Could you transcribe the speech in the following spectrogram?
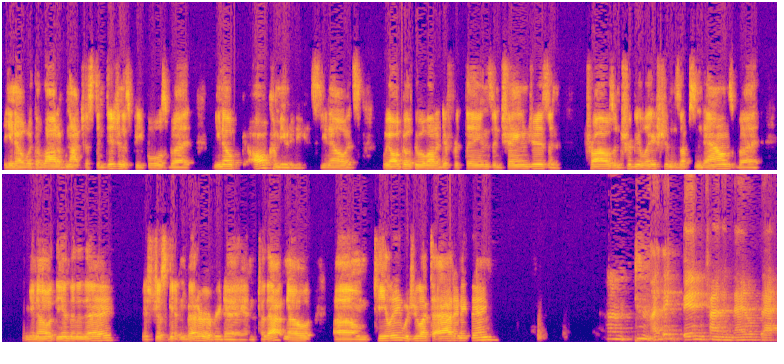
you know, with a lot of not just indigenous peoples, but, you know, all communities. You know, it's, we all go through a lot of different things and changes and trials and tribulations, ups and downs. But, you know, at the end of the day, it's just getting better every day. And to that note, um, Keely, would you like to add anything? Um, I think Ben kind of nailed that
